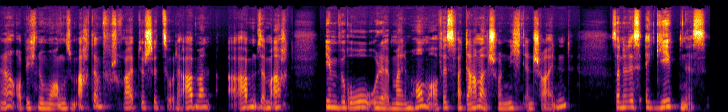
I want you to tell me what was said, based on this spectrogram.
ja, ob ich nur morgens um acht am Schreibtisch sitze oder abends um acht im Büro oder in meinem Homeoffice, war damals schon nicht entscheidend, sondern das Ergebnis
